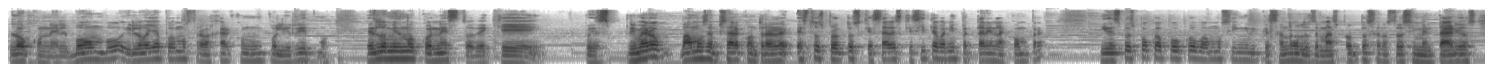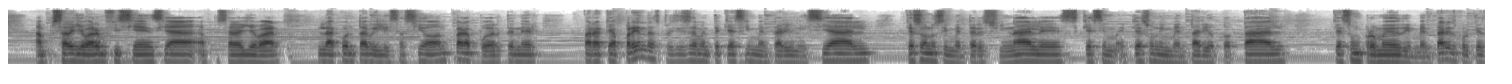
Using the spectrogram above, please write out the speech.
luego con el bombo y luego ya podemos trabajar con un polirritmo. Es lo mismo con esto, de que pues primero vamos a empezar a controlar estos productos que sabes que sí te van a impactar en la compra. Y después poco a poco vamos a ir ingresando los demás productos a nuestros inventarios, a empezar a llevar eficiencia, a empezar a llevar la contabilización para poder tener, para que aprendas precisamente qué es inventario inicial, qué son los inventarios finales, qué es, qué es un inventario total, que es un promedio de inventarios, porque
